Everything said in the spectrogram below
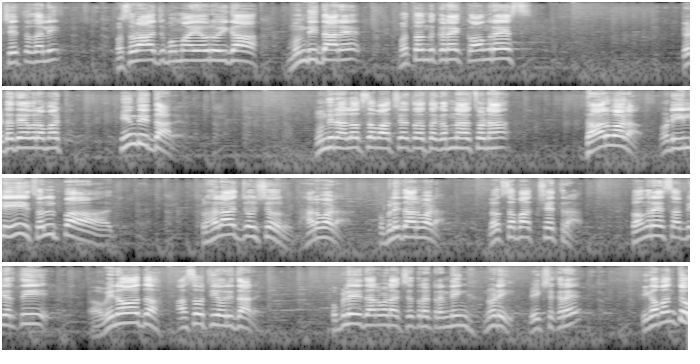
ಕ್ಷೇತ್ರದಲ್ಲಿ. ಬಸವರಾಜ ಬೊಮ್ಮಾಯಿ ಅವರು ಈಗ ಮುಂದಿದ್ದಾರೆ. ಮತ್ತೊಂದು ಕಡೆ ಕಾಂಗ್ರೆಸ್, ಗಡ್ಡದೇವರ ಮಠ್ ಹಿಂದಿದ್ದಾರೆ. ಮುಂದಿನ ಲೋಕಸಭಾ ಕ್ಷೇತ್ರದ ಗಮನ ಹರಿಸೋಣ. ಧಾರವಾಡ, ನೋಡಿ ಇಲ್ಲಿ ಸ್ವಲ್ಪ ಪ್ರಹ್ಲಾದ್ ಜೋಶಿ ಅವರು, ಧಾರವಾಡ, ಹುಬ್ಬಳ್ಳಿ ಧಾರವಾಡ ಲೋಕಸಭಾ ಕ್ಷೇತ್ರ. ಕಾಂಗ್ರೆಸ್ ಅಭ್ಯರ್ಥಿ ವಿನೋದ್ ಅಸೋತಿಯವರಿದ್ದಾರೆ ಹುಬ್ಬಳ್ಳಿ ಧಾರವಾಡ ಕ್ಷೇತ್ರ ಟ್ರೆಂಡಿಂಗ್, ನೋಡಿ ವೀಕ್ಷಕರೇ. ಈಗ ಬಂತು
